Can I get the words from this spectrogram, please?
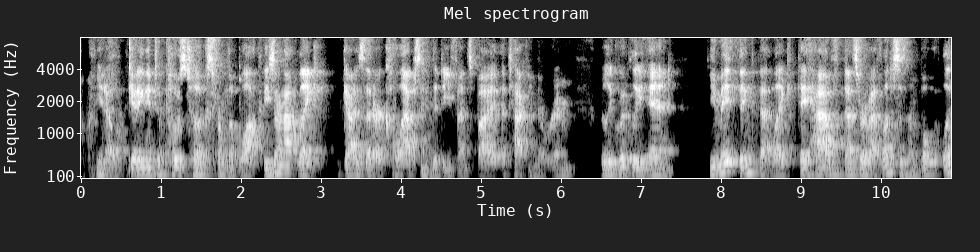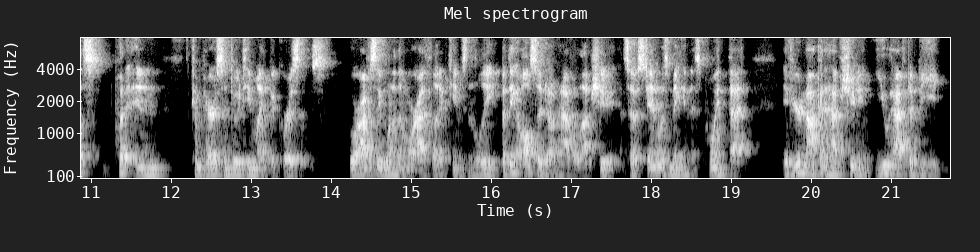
you know, getting into post hooks from the block. These are not like guys that are collapsing the defense by attacking the rim really quickly. And you may think that like they have that sort of athleticism, but let's put it in comparison to a team like the Grizzlies, who are obviously one of the more athletic teams in the league, but they also don't have a lot of shooting. And so Stan was making this point that if you're not going to have shooting, you have to be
